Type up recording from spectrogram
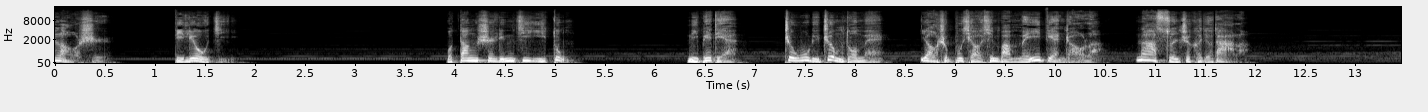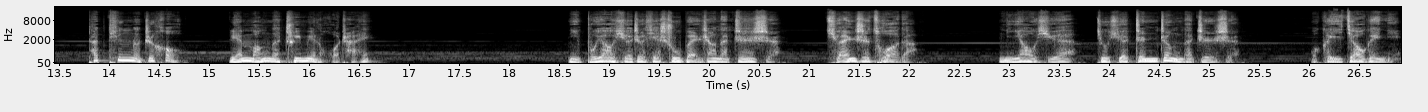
老师，第六集。我当时灵机一动，你别点，这屋里这么多煤，要是不小心把煤点着了，那损失可就大了。他听了之后，连忙的吹灭了火柴。你不要学这些书本上的知识，全是错的。你要学就学真正的知识，我可以教给你。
